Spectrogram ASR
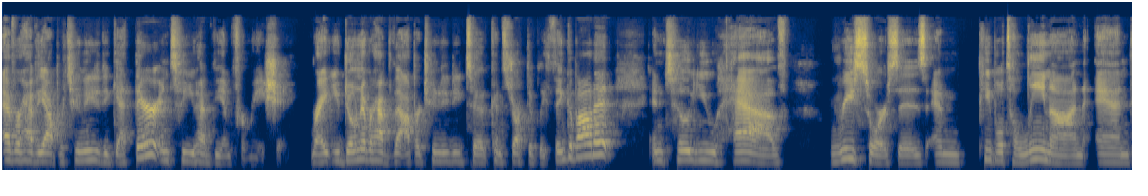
ever have the opportunity to get there until you have the information right? You don't ever have the opportunity to constructively think about it until you have resources and people to lean on and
